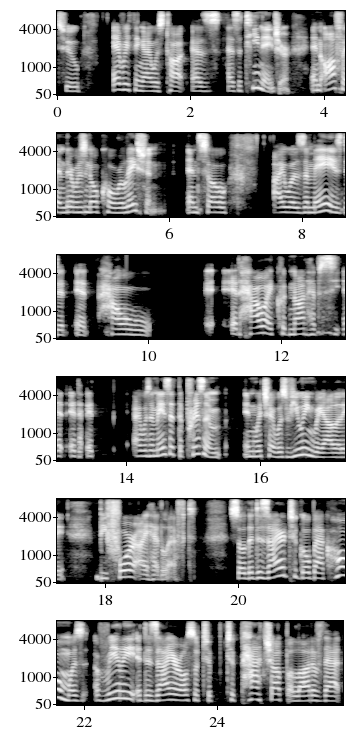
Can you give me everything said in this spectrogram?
to everything I was taught as as a teenager, and often there was no correlation. And so I was amazed at, at how at how I could not have seen it, it, it. I was amazed at the prism in which I was viewing reality before I had left. So the desire to go back home was a really a desire also to to patch up a lot of that,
